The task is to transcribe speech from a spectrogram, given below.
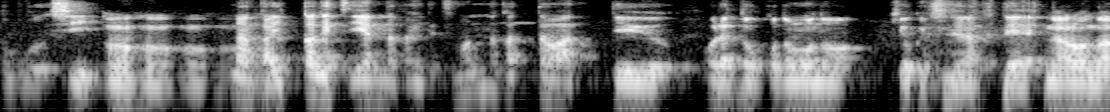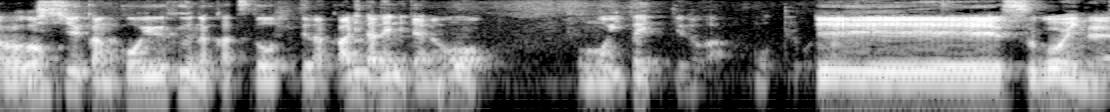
と思うし、うん。うん。うん。うんなんか1ヶ月家の中にいてつまんなかったわっていう俺と子供の記憶じゃなくて、なるほど、なるほど1。週間こういう風な活動ってなんかありだねみたいなのを思いたいっていうのが思ってること。えー、すごいね。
